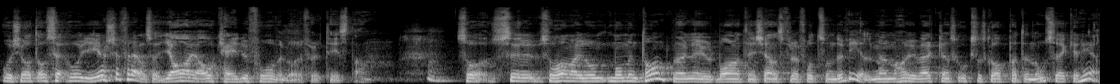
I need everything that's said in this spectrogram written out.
Och, tjatar, och, sen, och ger sig föräldrar så ja ja okej du får väl då för tisdagen. Mm. Så, så, så, har man ju då momentant möjligen gjort barnet en tjänst för att få det som det vill. Men man har ju verkligen också skapat en osäkerhet.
